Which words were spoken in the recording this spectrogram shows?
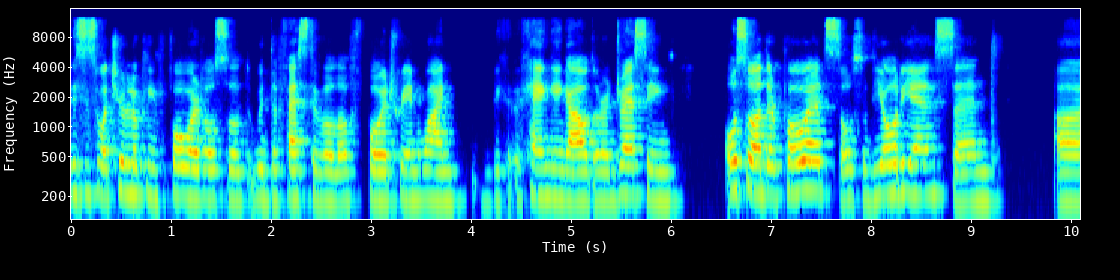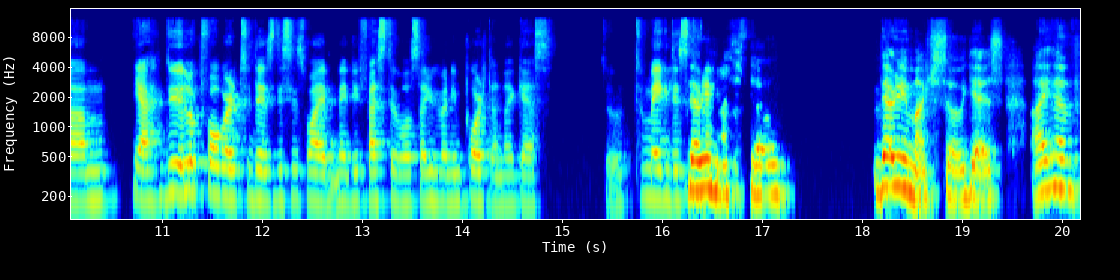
this is what you're looking forward also with the festival of poetry and wine hanging out or addressing also other poets also the audience and um yeah do you look forward to this this is why maybe festivals are even important i guess to to make this very connection. much so very much so yes i have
